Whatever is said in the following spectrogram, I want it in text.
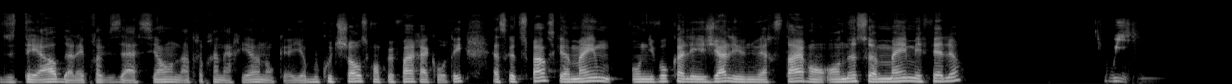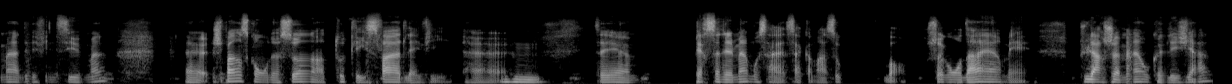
du théâtre, de l'improvisation, de l'entrepreneuriat. Donc, euh, il y a beaucoup de choses qu'on peut faire à côté. Est-ce que tu penses que même au niveau collégial et universitaire, on, a ce même effet-là? Oui, définitivement. Euh, je pense qu'on a ça dans toutes les sphères de la vie. Mm-hmm. Euh, personnellement, moi, ça, a commencé au, bon, secondaire, mais plus largement au collégial,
